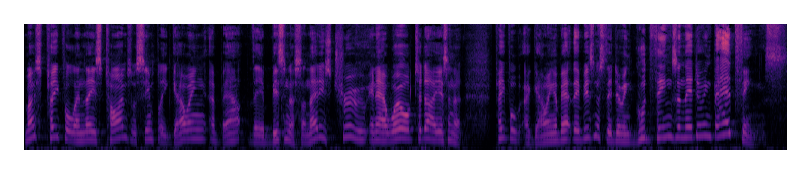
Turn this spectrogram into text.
Most people in these times were simply going about their business, and that is true in our world today, isn't it? People are going about their business, they're doing good things and they're doing bad things.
